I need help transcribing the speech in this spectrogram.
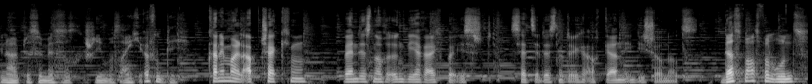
innerhalb des Semesters geschrieben hast, eigentlich öffentlich? Kann ich mal abchecken. Wenn das noch irgendwie erreichbar ist, setze das natürlich auch gerne in die Show Notes. Das war's von uns.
